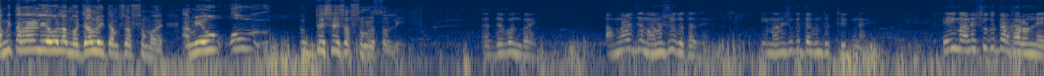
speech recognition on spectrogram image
আমি তারা ওগুলো মজা লইতাম সবসময়। আমি ও ও উদ্দেশ্যে সবসময় চলি। দেখুন ভাই, আপনার যে মানসিকতা আছে এই মানসিকতা কিন্তু ঠিক নাই। এই মানসিকতার কারণে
